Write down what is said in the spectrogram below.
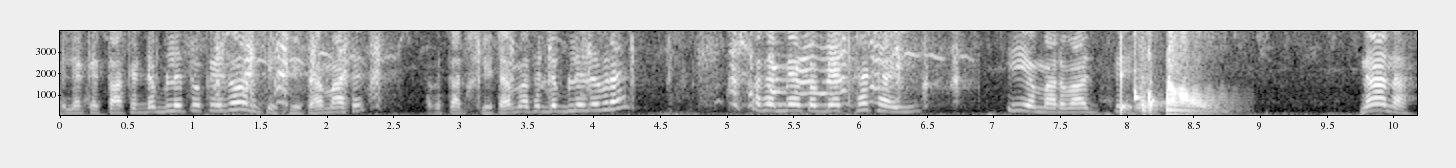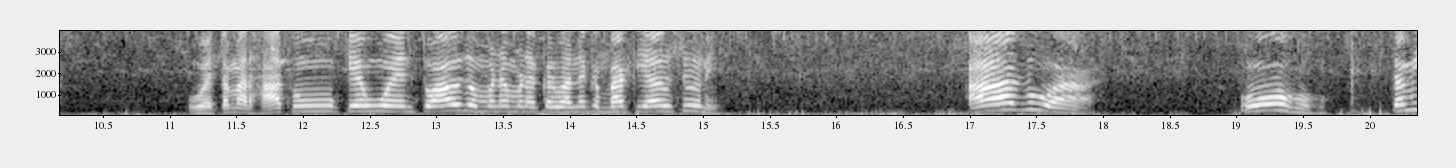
એટલે કે તાકે ડબલે તો કહી દો ને કે શેઠા માથે હવે તાર શેઠા માથે ડબલે દવરાય. પછી મેં તો બે ઠેઠા એ અમારી વાત છે. ના ના. ઓય, તમારે હાથ હું કેવું હોય તો આવજો, મને મને કરવા ને કે બાકી આવશો નહીં. આદુ આ ઓહો તમે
